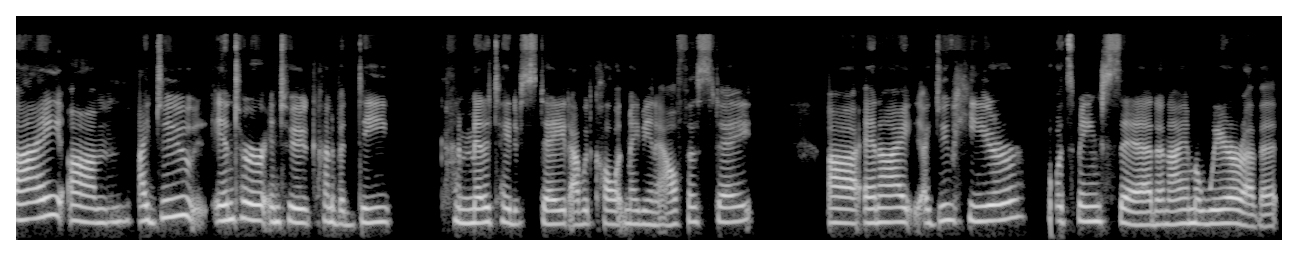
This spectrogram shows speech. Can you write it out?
I um I do enter into kind of a deep kind of meditative state. I would call it maybe an alpha state. Uh, and I I do hear what's being said and I am aware of it.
